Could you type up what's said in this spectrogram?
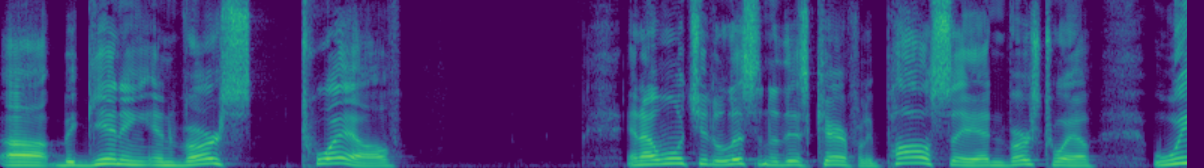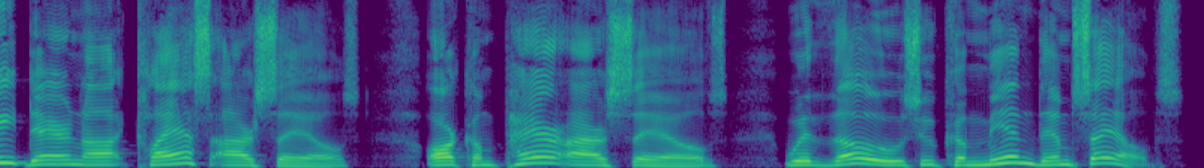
uh, beginning in verse 12. And I want you to listen to this carefully. Paul said in verse 12, We dare not class ourselves or compare ourselves with those who commend themselves.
